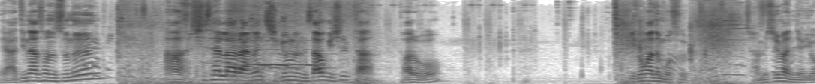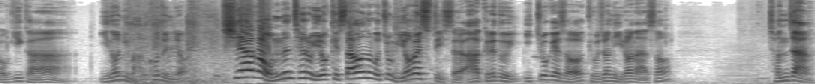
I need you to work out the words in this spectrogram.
네, 아디나 선수는 아 시셀라랑은 지금은 싸우기 싫다. 바로 이동하는 모습. 잠시만요. 여기가 인원이 많거든요. 시야가 없는 채로 이렇게 싸우는 거 좀 위험할 수도 있어요. 아 그래도 이쪽에서 교전이 일어나서 전장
